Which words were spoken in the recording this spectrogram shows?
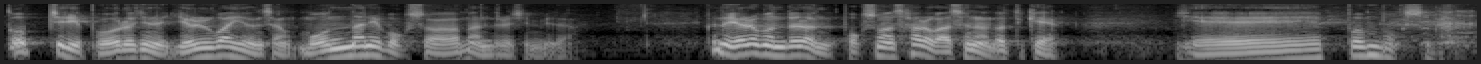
껍질이 벌어지는 열과 현상, 못난이 복숭아가 만들어집니다. 근데 여러분들은 복숭아 사러 가서는 어떻게 예쁜 복숭아,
